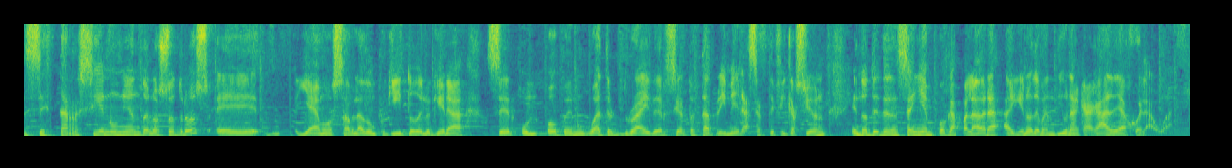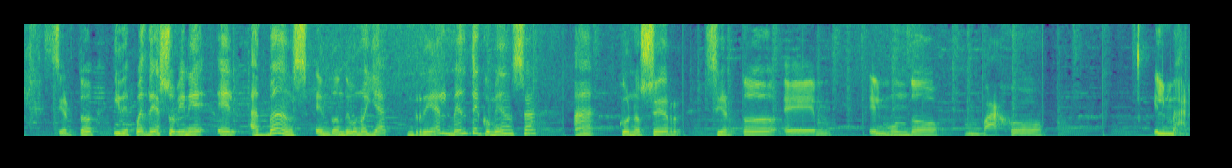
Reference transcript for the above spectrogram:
se está recién uniendo a nosotros. Eh, ya hemos hablado un poquito de lo que era ser un Open Water Driver, ¿cierto? Esta primera certificación, en donde te enseña en pocas palabras a que no te mandí una cagada de ajo el agua. ¿Cierto? Y después de eso viene el Advance, en donde uno ya realmente comienza a conocer, ¿cierto? Em, el mundo bajo el mar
